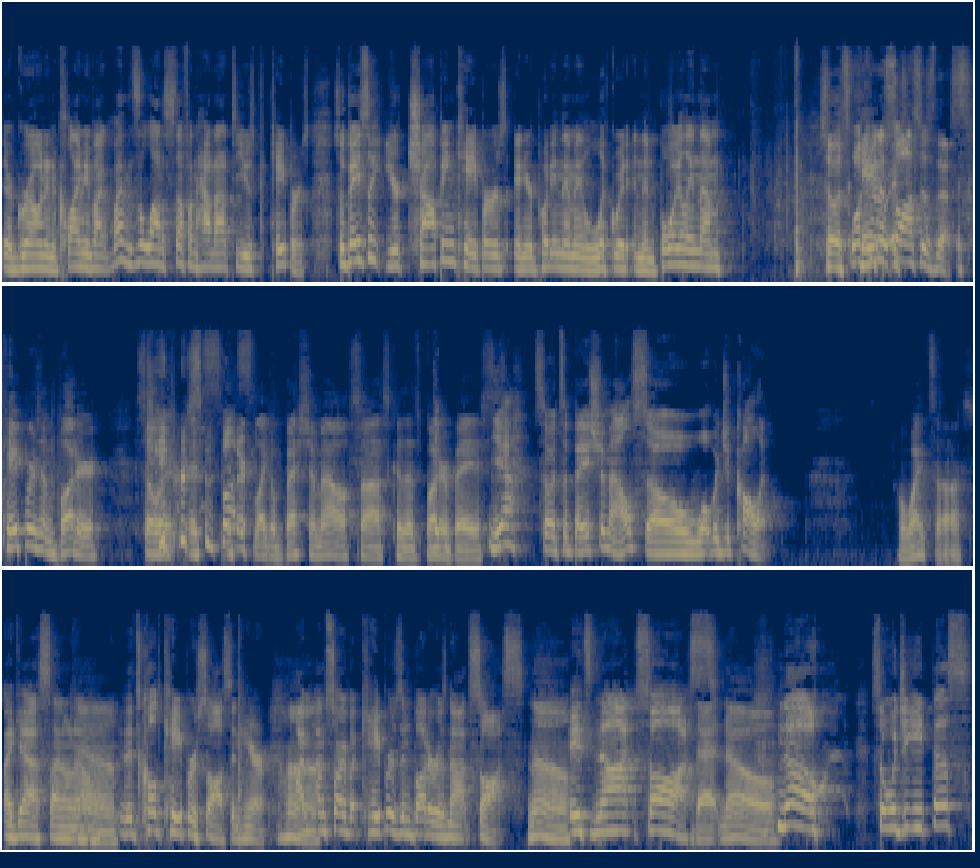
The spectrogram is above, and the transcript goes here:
They're grown in a climbing vine. Wow, there's a lot of stuff on how not to use capers. So basically, you're chopping capers and you're putting them in liquid and then boiling them. So it's What caper, kind of sauce is this? It's capers and butter. So it- it's, butter. it's like a bechamel sauce because it's butter based. Yeah, so it's a bechamel. So what would you call it? A white sauce. I guess I don't know. It's called caper sauce in here. I'm, I'm sorry, but capers and butter is not sauce. No. It's not sauce. that no. no. So would you eat this?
